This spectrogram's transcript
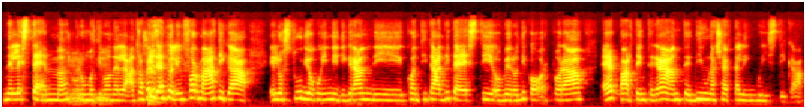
nelle STEM per un motivo o mm, nell'altro. Per sì. esempio l'informatica e lo studio quindi di grandi quantità di testi, ovvero di corpora, è parte integrante di una certa linguistica.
